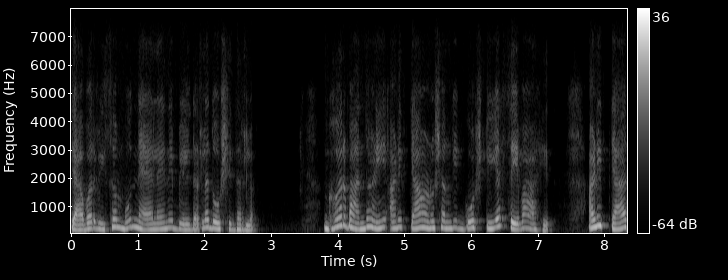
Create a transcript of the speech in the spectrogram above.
त्यावर विसंबून न्यायालयाने बिल्डरला दोषी धरलं. घर बांधणी आणि त्या अनुषंगिक गोष्टी या सेवा आहेत आणि त्यात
